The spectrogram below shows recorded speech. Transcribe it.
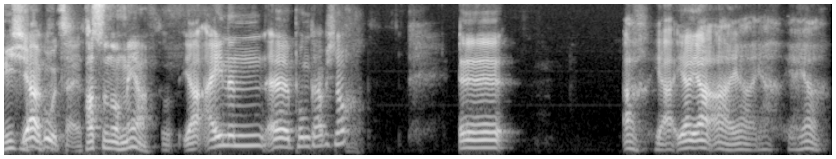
Richtig. Ja, gute gut. Zeit. Hast du noch mehr? Ja, einen äh, Punkt habe ich noch. Äh, ach, ja, ja, ja, ah, ja, ja, ja, ja.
